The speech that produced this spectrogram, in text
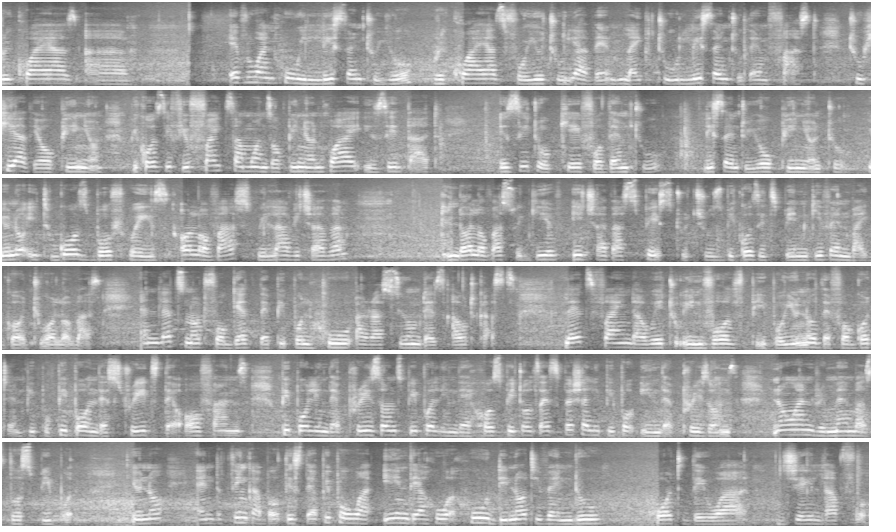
requires uh, everyone who will listen to you requires for you to hear them like to listen to them first to hear their opinion because if you fight someone's opinion why is it that is it okay for them to listen to your opinion too. You know it goes both ways. All of us we love each other and all of us we give each other space to choose because it's been given by God to all of us. And let's not forget the people who are assumed as outcasts. Let's find a way to involve people. You know the forgotten people people on the streets the orphans people in the prisons people in the hospitals especially people in the prisons. No one remembers those people you know? And think about this. There are people who are in there who, who did not even do what they were jailed up for.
